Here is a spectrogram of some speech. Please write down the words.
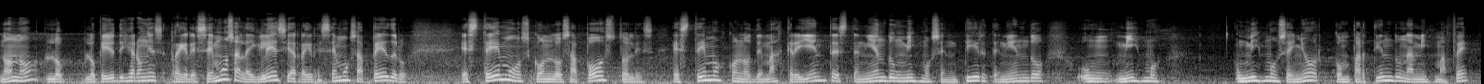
No, no, lo, lo que ellos dijeron es, regresemos a la iglesia, regresemos a Pedro, estemos con los apóstoles, estemos con los demás creyentes teniendo un mismo sentir, teniendo un mismo, un mismo Señor, compartiendo una misma fe.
